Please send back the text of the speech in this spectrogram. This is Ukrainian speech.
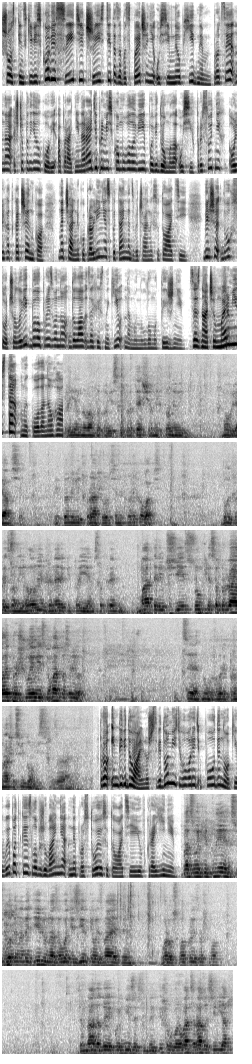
Шосткінські військові ситі, чисті та забезпечені усім необхідним. Про це на щопонеділковій апаратній нараді при міському голові повідомила усіх присутніх Ольга Ткаченко, начальник управління з питань надзвичайних ситуацій. Більше 200 чоловік було призвано до лав захисників на минулому тижні. Зазначив мер міста Микола Нога. Приємно вам доповісти про те, що ніхто не відмовлявся, ніхто не відпрашувався, ніхто не ховався. Були призвані головні інженери підприємств окремі. Матері всі сумки зібрали, пройшли військомат посерйозно. Це ну, говорить про нашу свідомість загальну. Про індивідуальну ж свідомість говорять поодинокі випадки зловживання непростою ситуацією в країні. У нас вихідні, суботи на неділю, на заводі зірки, ви знаєте, воровство произошло. Це треба до якої нізості дойти, щоб ворувати зразу 7 ящ...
